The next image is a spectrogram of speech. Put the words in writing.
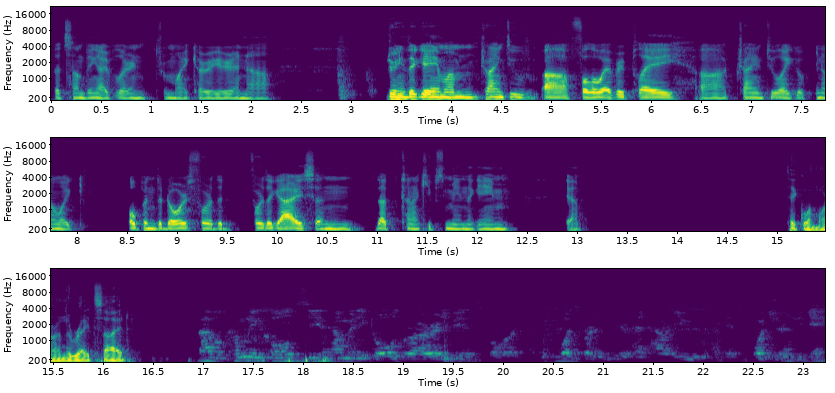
that's something I've learned through my career, and uh, during the game, I'm trying to uh, follow every play, uh, trying to like you know like open the doors for the for the guys, and that kind of keeps me in the game. Yeah. Take one more on the right side. Pavel, coming in cold, seeing how many goals were already being scored. I mean, what's running through your head? How are you, I guess, once you're in the game,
